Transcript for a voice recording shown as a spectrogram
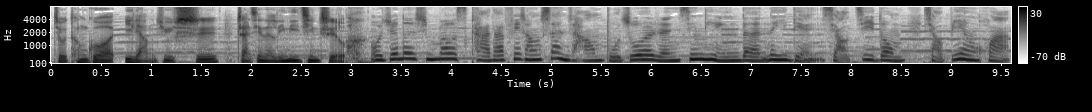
就通过一两句诗展现的淋漓尽致了。我觉得辛波斯卡他非常擅长捕捉人心灵的那一点小悸动、小变化，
